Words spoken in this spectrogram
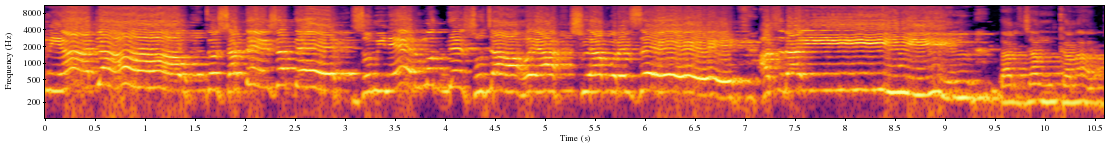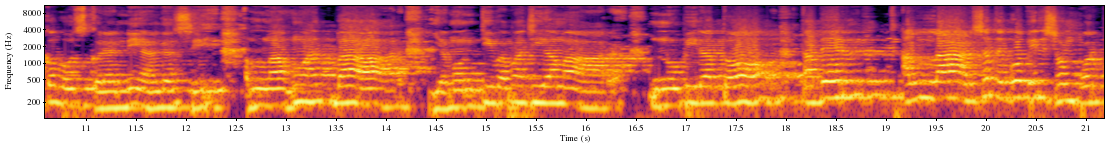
নিয়ে যাও। তো সাথে সাথে জমিনের মধ্যে সোজা হইয়া শুয়া পড়েছে। আজরাইল তার জানখানা কবজ করে নিয়ে গেছি। আল্লাহু আকবার এমন কি বাবাজি আমার, নবীরা তো তাদের আল্লাহর সাথে গভীর সম্পর্ক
